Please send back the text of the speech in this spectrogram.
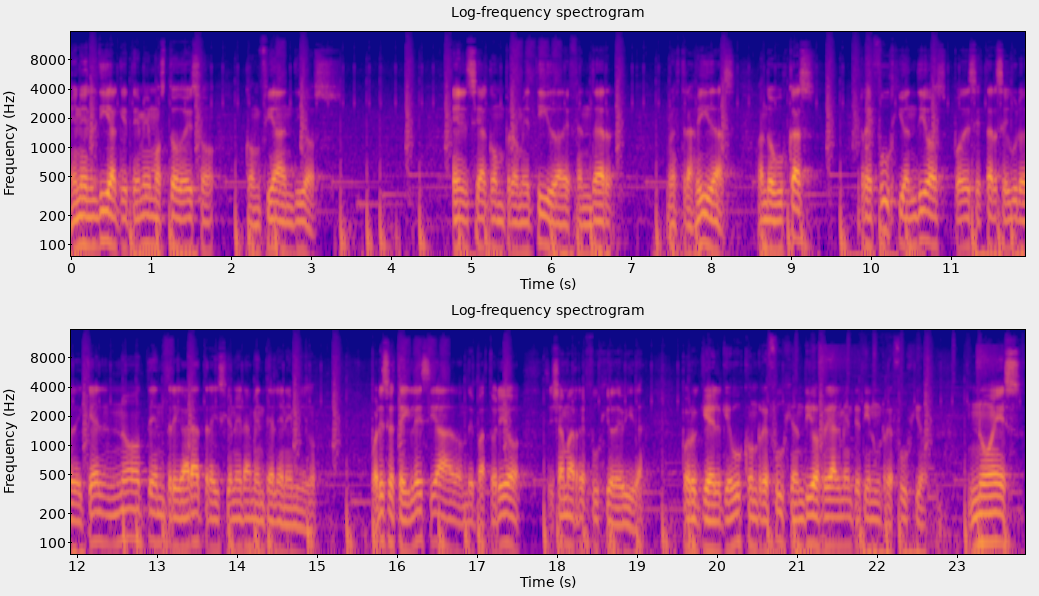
en el día que tememos todo eso, confía en Dios. Él se ha comprometido a defender nuestras vidas. Cuando buscas refugio en Dios, podés estar seguro de que Él no te entregará traicioneramente al enemigo. Por eso esta iglesia donde pastoreo se llama refugio de vida. Porque el que busca un refugio en Dios realmente tiene un refugio. No es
